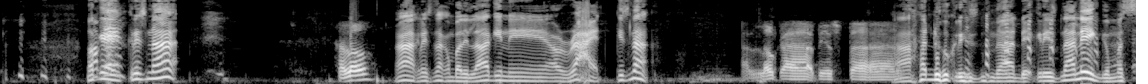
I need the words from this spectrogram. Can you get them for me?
Oke, Krisna. Halo, Ah, Krisna kembali lagi nih. Alright, Krisna. halo Kak Desta. Aduh, Krisna, Dek Krisna nih gemes.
